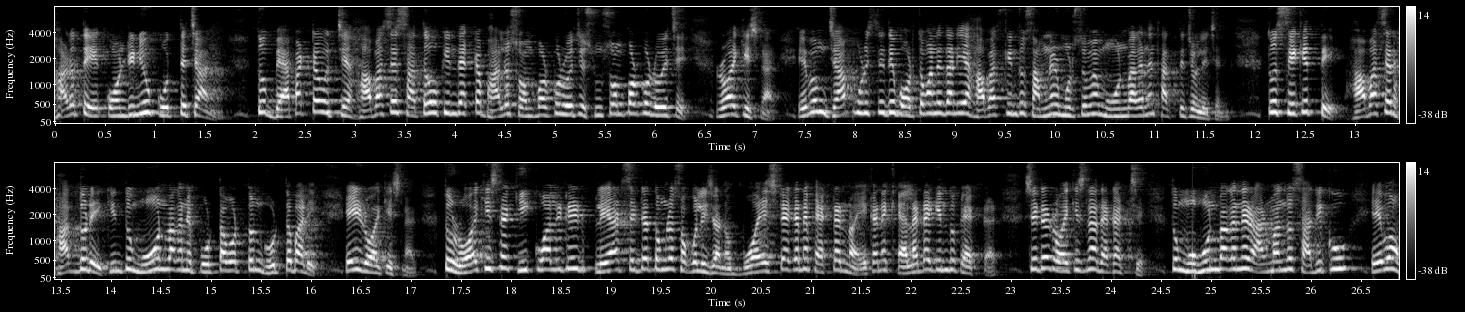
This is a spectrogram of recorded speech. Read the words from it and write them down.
ভারতে কন্টিনিউ করতে চান। তো ব্যাপারটা হচ্ছে হাবাসের সাথেও কিন্তু একটা ভালো সম্পর্ক রয়েছে, সুসম্পর্ক রয়েছে রয় কৃষ্ণার। এবং যা পরিস্থিতি বর্তমানে দাঁড়িয়ে হাবাস কিন্তু সামনের মরশুমে মোহনবাগানে থাকতে চলেছেন। তো সেক্ষেত্রে হাবাসের হাত ধরেই কিন্তু মোহনবাগানে প্রত্যাবর্তন ঘটতে পারে এই রয় কৃষ্ণার। তো রয় কৃষ্ণা কী কোয়ালিটির প্লেয়ার সেটা তোমরা সকলেই জানো। বয়সটা এখানে ফ্যাক্টর নয়, এখানে খেলাটাই কিন্তু ফ্যাক্টর সেটা রয় কৃষ্ণা দেখাচ্ছে। তো মোহনবাগানের আরমান্দ সাদিকু এবং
